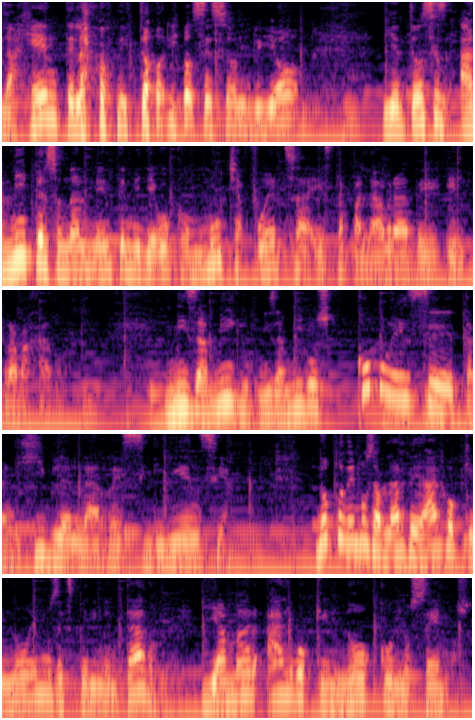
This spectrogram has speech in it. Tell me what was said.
La gente, el auditorio se sonrió y entonces a mí personalmente me llegó con mucha fuerza esta palabra de el trabajador. Mis, amigos, mis amigos, ¿cómo es eh, tangible la resiliencia? No podemos hablar de algo que no hemos experimentado y amar algo que no conocemos.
